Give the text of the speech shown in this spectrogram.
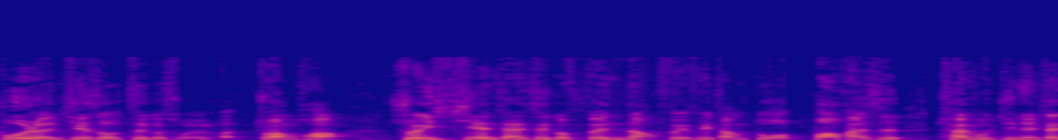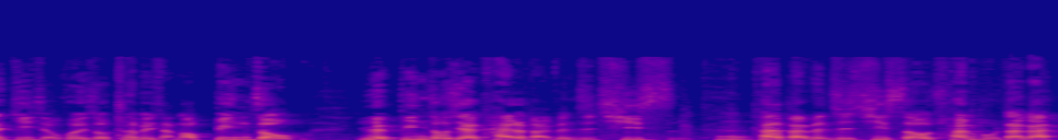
不能接受这个所谓的状况。所以现在这个纷扰会非常多，包含是川普今天在记者会的时候特别讲到宾州，因为宾州现在开了百分之七十，嗯，开了百分之七十后，川普大概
